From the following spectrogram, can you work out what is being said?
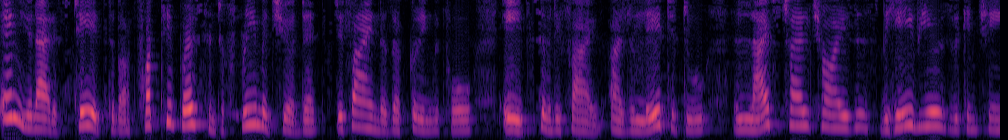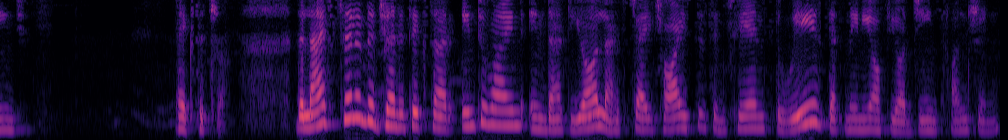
In United States, about 40% of premature deaths defined as occurring before age 75 are related to lifestyle choices, behaviors we can change, etc. The lifestyle and the genetics are intertwined in that your lifestyle choices influence the ways that many of your genes function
